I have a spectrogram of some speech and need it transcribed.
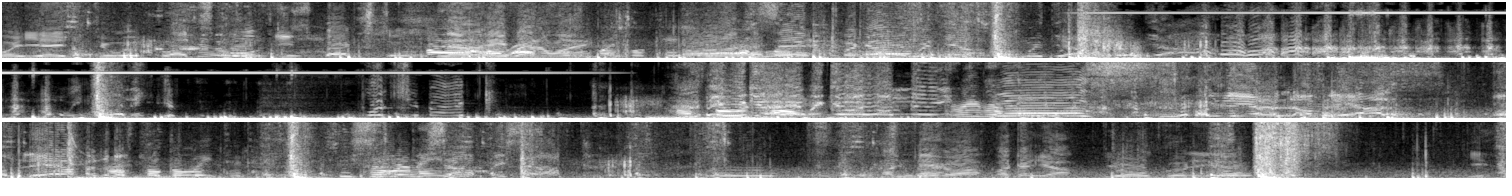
Oh yeah, do it, Bloodsport. He's back still. Firewall he ran away. point Oh, that's it. We're going with you. I'm with you. I'm with you. we got you. Watch your back. Here we go. Here we go. On me. Three remaining. Yes. I'm down. I'm down. I'm down. Hostile deleted. Two He's remaining. up. He's up. I got you up, I got you up. You're all good. You're Yes,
